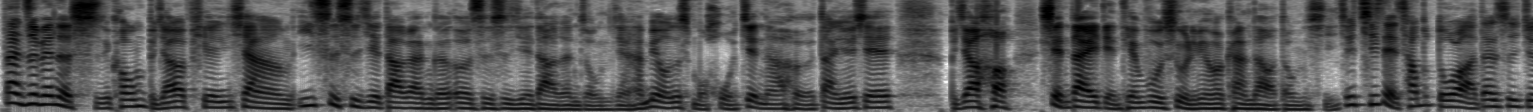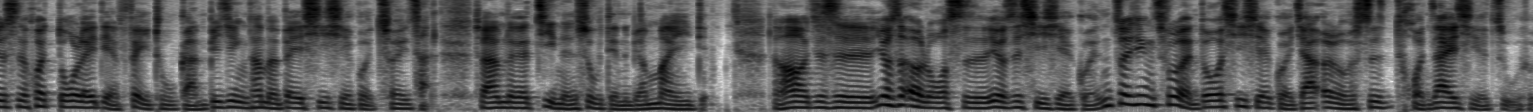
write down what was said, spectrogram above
但这边的时空比较偏向一次世界大战跟二次世界大战中间，还没有那什么火箭啊、核弹，有一些比较现代一点天赋树里面会看到的东西，就其实也差不多啦，但是就是会多了一点废土感，毕竟他们被吸血鬼摧残，所以他们那个技能数点。的比较慢一点，然后就是又是俄罗斯又是吸血鬼，最近出了很多吸血鬼加俄罗斯混在一起的组合，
